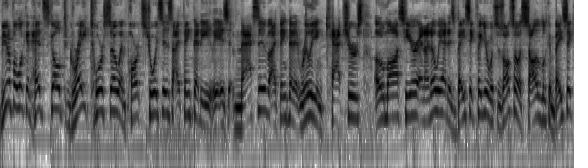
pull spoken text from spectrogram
Beautiful looking head sculpt, great torso and parts choices. I think that he is massive. I think that it really captures Omos here, and I know we had his basic figure, which is also a solid looking basic.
